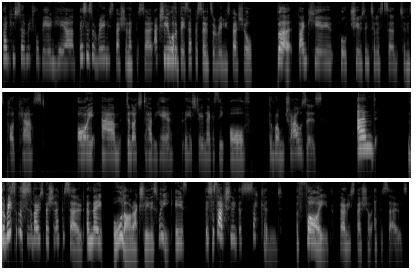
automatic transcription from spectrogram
Thank you so much for being here. This is a really special episode. Actually, all of these episodes are really special. But thank you for choosing to listen to this podcast. I am delighted to have you here for the history and legacy of the wrong trousers. And the reason this is a very special episode, and they all are actually this week, is this is actually the second of five very special episodes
